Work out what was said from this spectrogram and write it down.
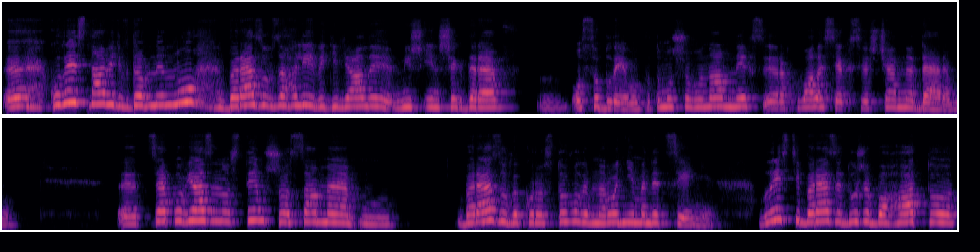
Е, Колись навіть в давнину березу взагалі виділяли між інших дерев особливо, тому що вона в них рахувалася як священне дерево. Це пов'язано з тим, що саме березу використовували в народній медицині. В листі берези дуже багато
